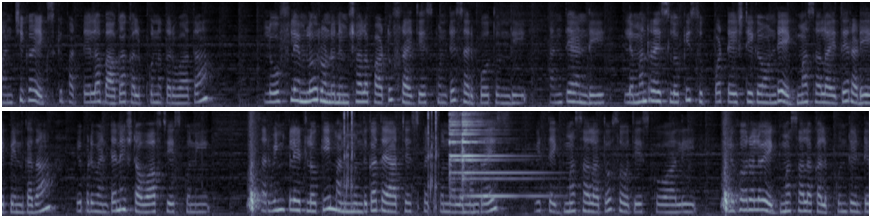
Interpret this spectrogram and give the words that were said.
మంచిగా ఎగ్స్కి పట్టేలా బాగా కలుపుకున్న తర్వాత లో ఫ్లేమ్లో రెండు నిమిషాల పాటు ఫ్రై చేసుకుంటే సరిపోతుంది. అంతే అండి. లెమన్ రైస్లోకి సూపర్ టేస్టీగా ఉండే ఎగ్ మసాలా అయితే రెడీ అయిపోయింది కదా. ఇప్పుడు వెంటనే స్టవ్ ఆఫ్ చేసుకుని సర్వింగ్ ప్లేట్లోకి మనం ముందుగా తయారు చేసి పెట్టుకున్న లెమన్ రైస్ విత్ ఎగ్ మసాలాతో సర్వ్ చేసుకోవాలి. పులిహోరలో ఎగ్ మసాలా కలుపుకుని తింటే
